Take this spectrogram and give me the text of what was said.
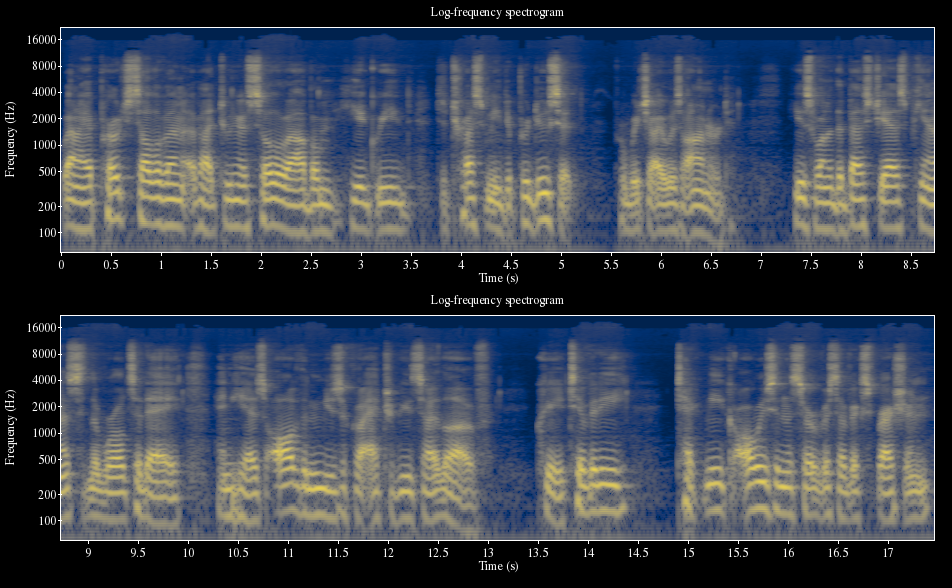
When I approached Sullivan about doing a solo album, he agreed to trust me to produce it, for which I was honored. He is one of the best jazz pianists in the world today, and he has all of the musical attributes I love creativity, technique always in the service of expression,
